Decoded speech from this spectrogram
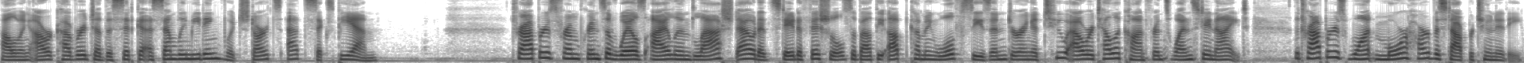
following our coverage of the Sitka Assembly meeting, which starts at 6 p.m. Trappers from Prince of Wales Island lashed out at state officials about the upcoming wolf season during a two hour teleconference Wednesday night. The trappers want more harvest opportunity.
